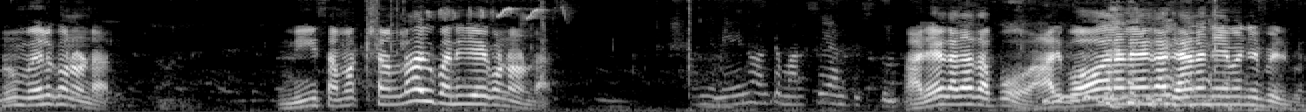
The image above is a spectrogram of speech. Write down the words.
నువ్వు మేలుకొని ఉండాలి. నీ సమక్షంలో అవి పని చేయకుండా ఉండాలి. అదే కదా తప్పు. అది పోవాలనేగా ధ్యానం చేయమని చెప్పేది ఇప్పుడు.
